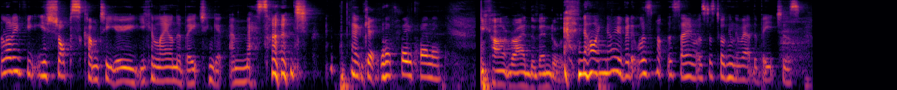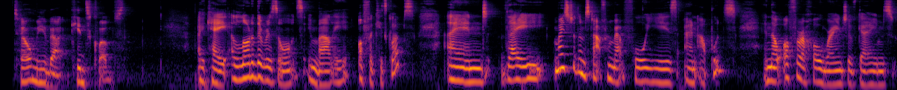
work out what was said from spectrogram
A lot of your shops come to you. You can lay on the beach and get a massage. okay, that's so funny. you can't ride the vendors. No, I know, but it was not the same. I was just talking about the beaches. Tell me about kids clubs. Okay, a lot of the resorts in Bali offer kids clubs, and they most of them start from about four years and upwards, and they'll offer a whole range of games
